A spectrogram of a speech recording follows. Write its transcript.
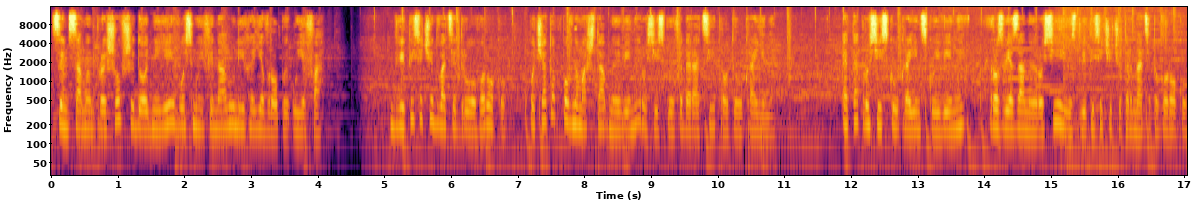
цим самим пройшовши до однієї восьмої фіналу Ліга Європи УЄФА. 2022 року початок повномасштабної війни Російської Федерації проти України. Етап російсько-української війни, розв'язаної Росією з 2014 року,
